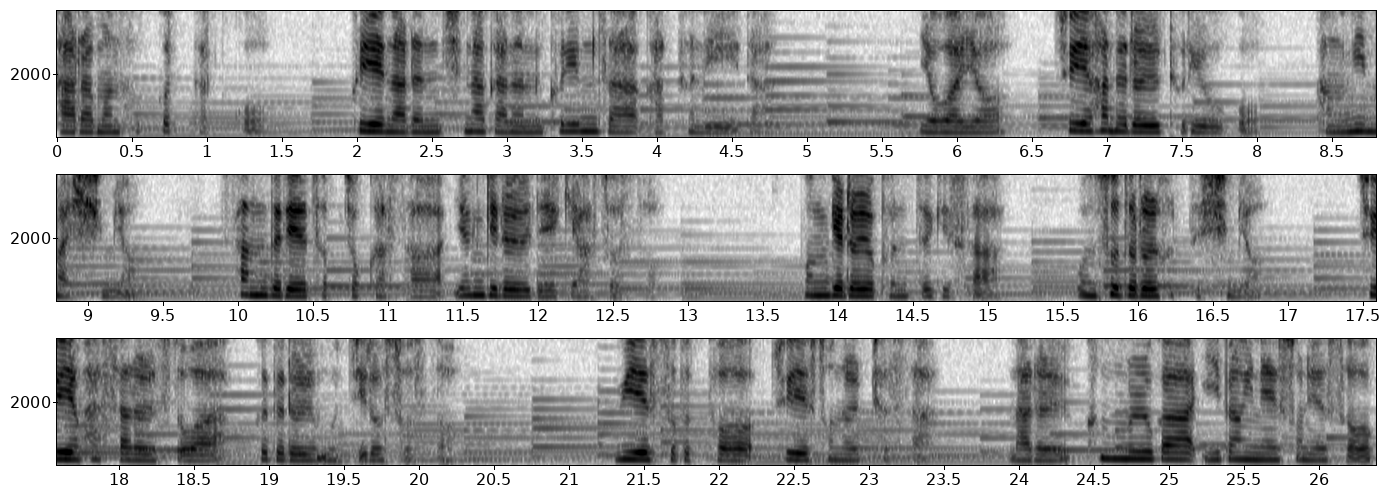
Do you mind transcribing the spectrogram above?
사람은 흙것 같고 그의 날은 지나가는 그림자 같으니이다. 여호와여 주의 하늘을 들이우고 강림하시며 산들에 접촉하사 연기를 내게 하소서. 번개를 번쩍이사 원수들을 흩으시며 주의 화살을 쏘아 그들을 무찌르소서. 위에서부터 주의 손을 펴사 나를 큰 물과 이방인의 손에서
